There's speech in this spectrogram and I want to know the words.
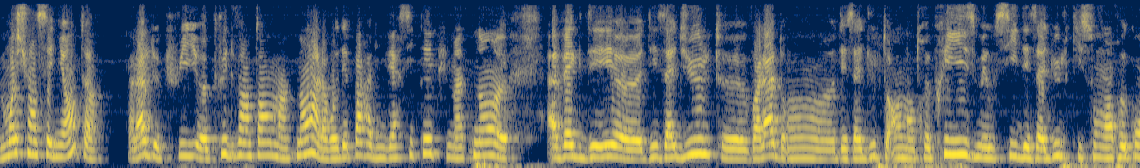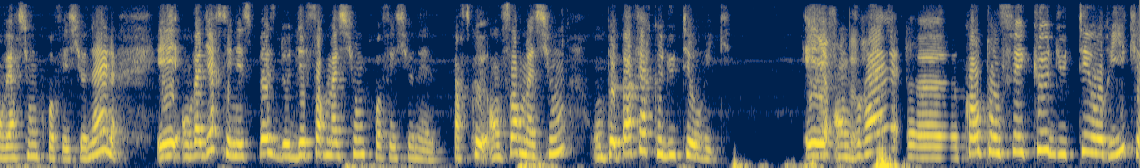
moi je suis enseignante voilà, depuis euh, plus de 20 ans maintenant. Alors au départ à l'université, puis maintenant euh, avec des, euh, des adultes, voilà, dans des adultes en entreprise, mais aussi des adultes qui sont en reconversion professionnelle. Et on va dire que c'est une espèce de déformation professionnelle, parce que en formation, on peut pas faire que du théorique. Et en vrai, quand on fait que du théorique,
